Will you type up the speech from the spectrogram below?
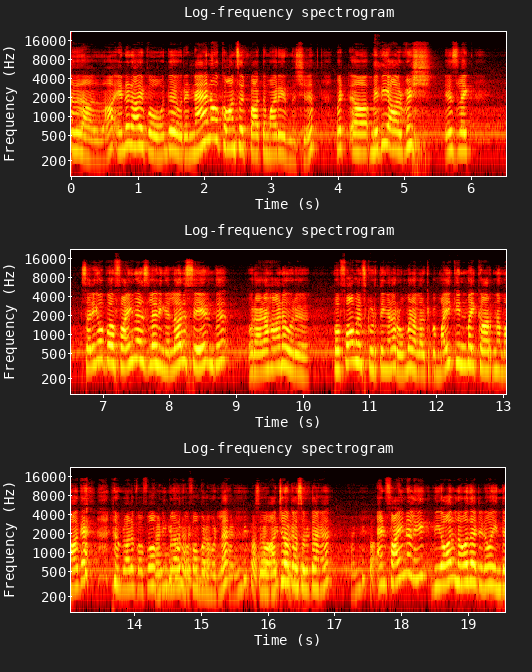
அதுதான் அதுதான். என்னன்னா இப்போ வந்து ஒரு நேனோ கான்சர்ட் பார்த்த மாதிரி இருந்துச்சு. But maybe our wish is like Sa Re Ga Ma Pa ஃபைனல்ஸில் நீங்கள் எல்லாரும் சேர்ந்து ஒரு அழகான ஒரு பெர்ஃபார்மன்ஸ் கொடுத்தீங்கன்னா ரொம்ப நல்லா இருக்கு இப்போ மைக் இன்மை காரணமாக நம்மளால பெர்ஃபார்ம் நீங்களால பெர்ஃபார்ம் பண்ண முடியல. ஸோ அச்சு அக்கா சொல்லிட்டாங்க. And finally we all know that you know இந்த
